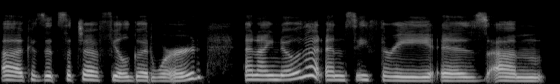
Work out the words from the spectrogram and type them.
because uh, it's such a feel good word. And I know that NC3 is um,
